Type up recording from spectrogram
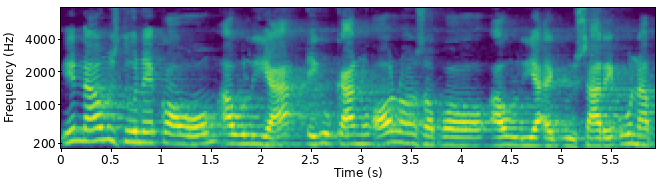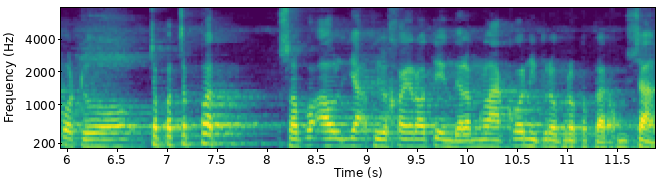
Innaum mustune kaum aulia iku kanu ana sapa aulia iku sariuna padha cepet-cepet sapa aulia fil khairati ing dalam nglakoni pira-pira kebagusan.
